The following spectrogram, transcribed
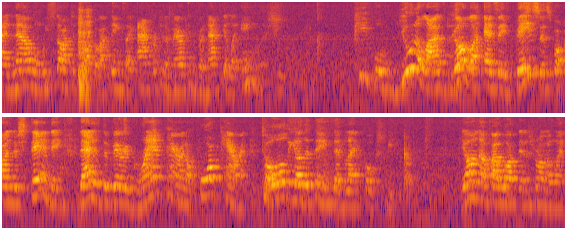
And now when we start to talk about things like African American vernacular English, people utilize Gullah as a basis for understanding that is the very grandparent or foreparent to all the other things that black folks speak. Y'all know if I walked in this room and went,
